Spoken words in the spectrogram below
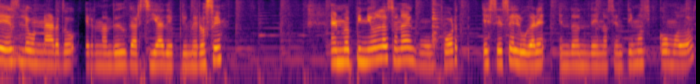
Es Leonardo Hernández García de Primero C. En mi opinión, la zona de confort es ese lugar en donde nos sentimos cómodos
